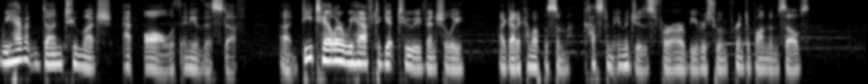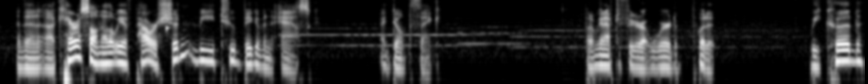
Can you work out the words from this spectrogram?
we haven't done too much at all with any of this stuff. Uh, detailer we have to get to eventually. I got to come up with some custom images for our beavers to imprint upon themselves. And then uh, carousel, now that we have power, shouldn't be too big of an ask. I don't think. But I'm going to have to figure out where to put it. We could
